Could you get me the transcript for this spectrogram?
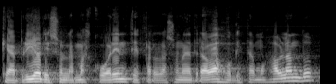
que a priori son las más coherentes para la zona de trabajo que estamos hablando.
